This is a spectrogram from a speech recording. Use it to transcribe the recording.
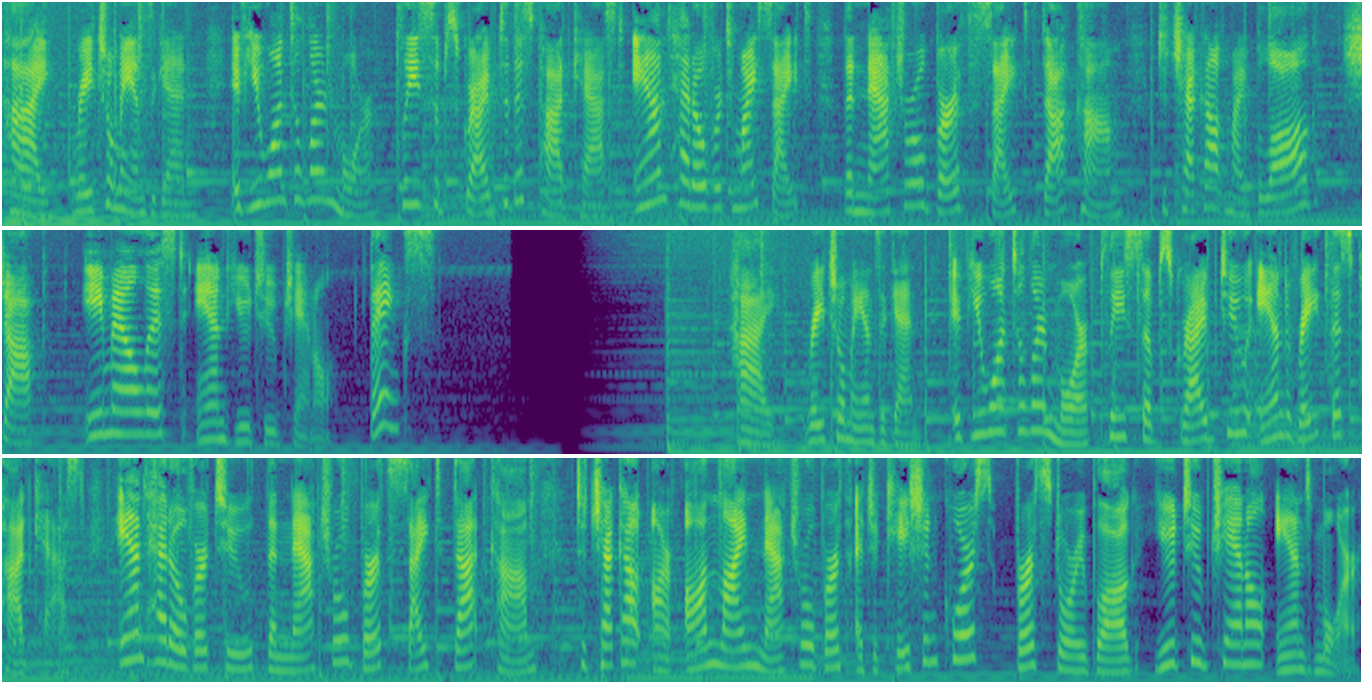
Hi, Rachel Manns again. If you want to learn more, please subscribe to this podcast and head over to my site, thenaturalbirthsite.com, to check out my blog, shop, email list, and YouTube channel. Thanks. Hi, Rachel Manns again. If you want to learn more, please subscribe to and rate this podcast and head over to thenaturalbirthsite.com to check out our online natural birth education course, birth story blog, YouTube channel, and more.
